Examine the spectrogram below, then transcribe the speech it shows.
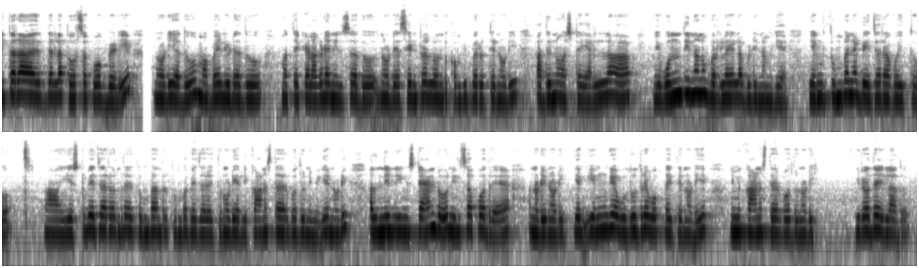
ಈ ಥರ ಇದೆಲ್ಲ ತೋರ್ಸೋಕ್ಕೆ ಹೋಗಬೇಡಿ. ನೋಡಿ ಅದು ಮೊಬೈಲ್ ಇಡೋದು ಮತ್ತು ಕೆಳಗಡೆ ನಿಲ್ಲಿಸೋದು ನೋಡಿ ಆ ಸೆಂಟ್ರಲ್ ಒಂದು ಕಂಬಿ ಬರುತ್ತೆ ನೋಡಿ. ಅದನ್ನು ಅಷ್ಟೇ, ಎಲ್ಲ ಒಂದಿನೂ ಬರಲೇ ಇಲ್ಲ ಬಿಡಿ ನಮಗೆ. ಹೆಂಗೆ ತುಂಬಾ ಬೇಜಾರಾಗೋಯಿತು. ಎಷ್ಟು ಬೇಜಾರು ಅಂದರೆ ತುಂಬ ಅಂದರೆ ತುಂಬ ಬೇಜಾರಾಯಿತು. ನೋಡಿ, ಅಲ್ಲಿ ಕಾಣಿಸ್ತಾ ಇರ್ಬೋದು ನಿಮಗೆ, ನೋಡಿ. ಅಲ್ಲಿ ನಿನ್ನ ಹಿಂಗೆ ಸ್ಟ್ಯಾಂಡು ನಿಲ್ಸೋಕೆ ಹೋದರೆ, ನೋಡಿ ನೋಡಿ, ಹೆಂಗೆ ಹೆಂಗೆ ಉದುದ್ರೆ ಹೋಗ್ತೈತೆ ನೋಡಿ. ನಿಮಗೆ ಕಾಣಿಸ್ತಾ ಇರ್ಬೋದು ನೋಡಿ. ಇರೋದೇ ಇಲ್ಲ ಅದು.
